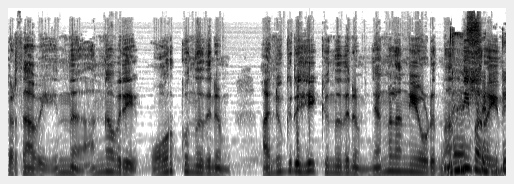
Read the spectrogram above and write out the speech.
കർത്താവ് ഇന്ന് അങ്ങവരെ ഓർക്കുന്നതിനും അനുഗ്രഹിക്കുന്നതിനും ഞങ്ങൾ അങ്ങയോട് നന്ദി പറയുന്നു.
